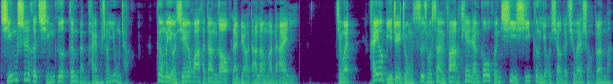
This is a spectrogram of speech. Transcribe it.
情诗和情歌根本派不上用场。更没有鲜花和蛋糕来表达浪漫的爱意。请问，还有比这种四处散发天然勾魂气息更有效的求爱手段吗？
